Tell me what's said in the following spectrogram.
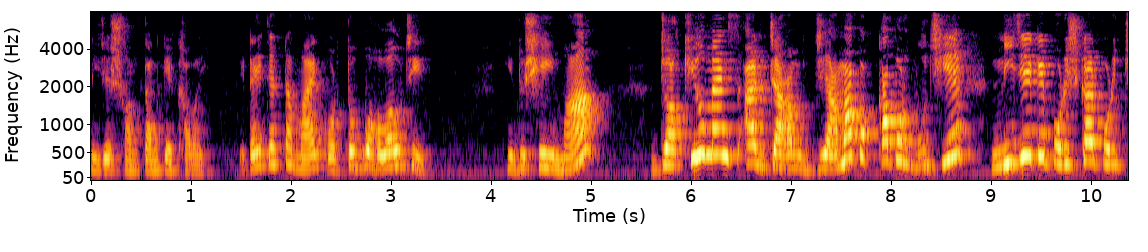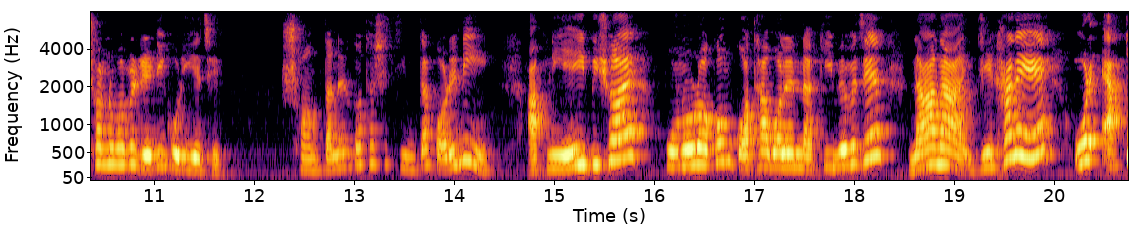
নিজের সন্তানকে খাওয়াই। এটাই তো একটা মায়ের কর্তব্য হওয়া উচিত। কিন্তু সেই মা ডকুমেন্টস আর জাম, জামা কাপড় গুছিয়ে নিজেকে পরিষ্কার পরিচ্ছন্নভাবে রেডি করিয়েছে। সন্তানের কথা সে চিন্তা করেনি? আপনি এই বিষয়ে কোনো রকম কথা বলেন না। কি ভেবেছে? না না, যেখানে ওর এত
